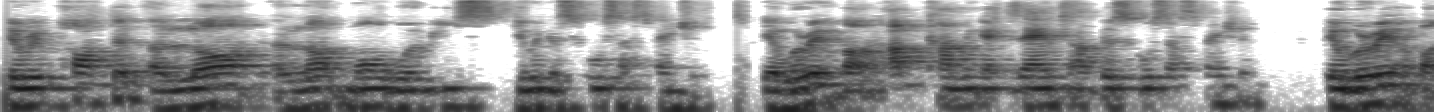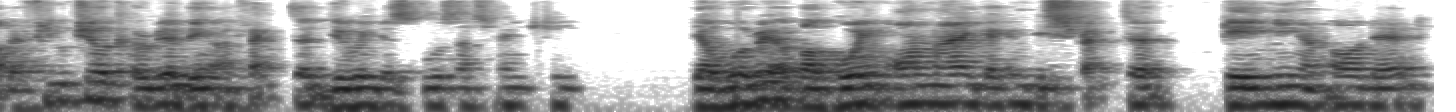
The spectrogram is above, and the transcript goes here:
they reported a lot, a lot more worries during the school suspension. They're worried about upcoming exams after school suspension. They're worried about their future career being affected during the school suspension. They're worried about going online, getting distracted, gaming and all that.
